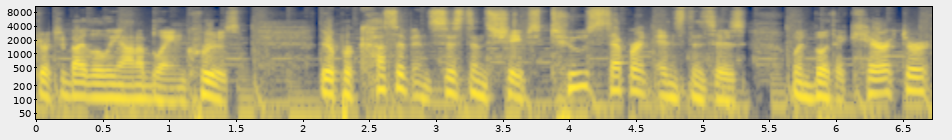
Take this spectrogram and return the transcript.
directed by Lileana Blain Cruz. Their percussive insistence shapes two separate instances when both a character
